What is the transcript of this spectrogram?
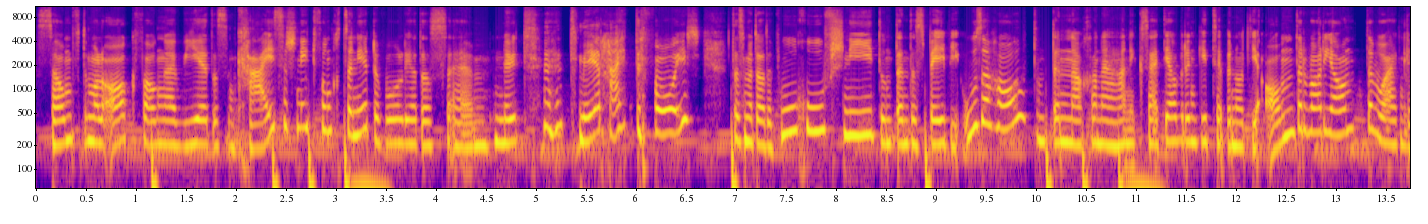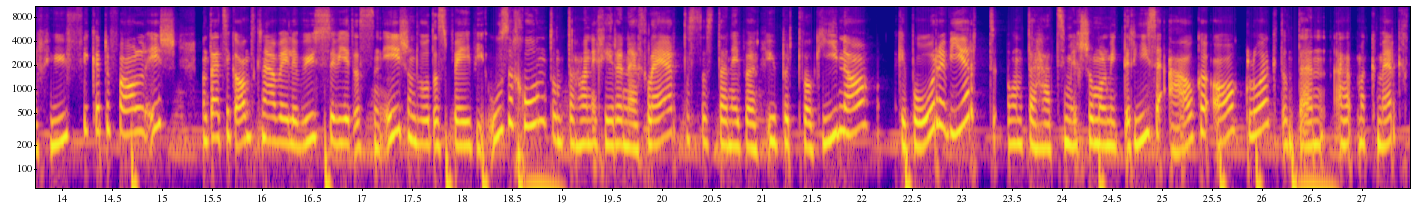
sanft mal angefangen, wie das ein Kaiserschnitt funktioniert, obwohl ja das ähm, nicht die Mehrheit davon ist, dass man da den Bauch aufschneidet und dann das Baby rausholt. Und dann nachher habe ich gesagt, ja, aber dann gibt es eben noch die andere Variante, die eigentlich häufiger der Fall ist. Und da hat sie ganz genau wissen, wie das dann ist und wo das Baby rauskommt. Und dann habe ich ihr erklärt, dass das dann eben über die Vagina geboren wird. Und dann hat sie mich schon mal mit riesigen Augen angeschaut und dann hat man gemerkt,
